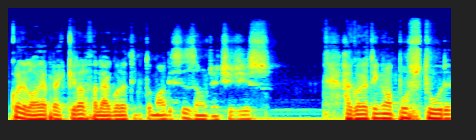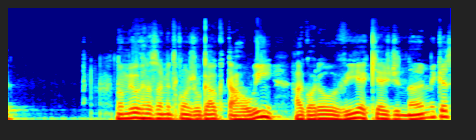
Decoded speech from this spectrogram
Quando ela olha para aquilo, ela fala: agora eu tenho que tomar uma decisão diante disso. Agora eu tenho uma postura. No meu relacionamento conjugal que está ruim, agora eu ouvi aqui as dinâmicas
